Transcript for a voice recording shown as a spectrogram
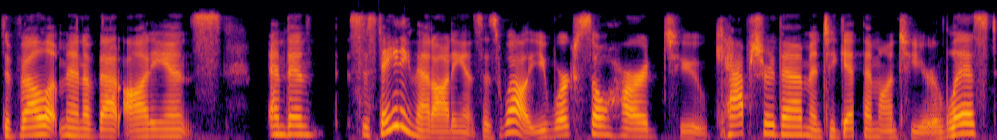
development of that audience and then sustaining that audience as well. You work so hard to capture them and to get them onto your list.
